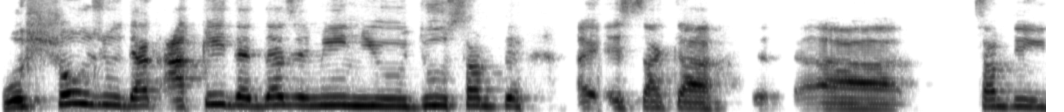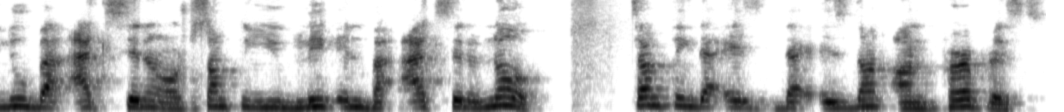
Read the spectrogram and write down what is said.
What shows you that aqidah doesn't mean you do something. uh, It's like a uh, something you do by accident or something you believe in by accident. No, something that is that is done on purpose.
